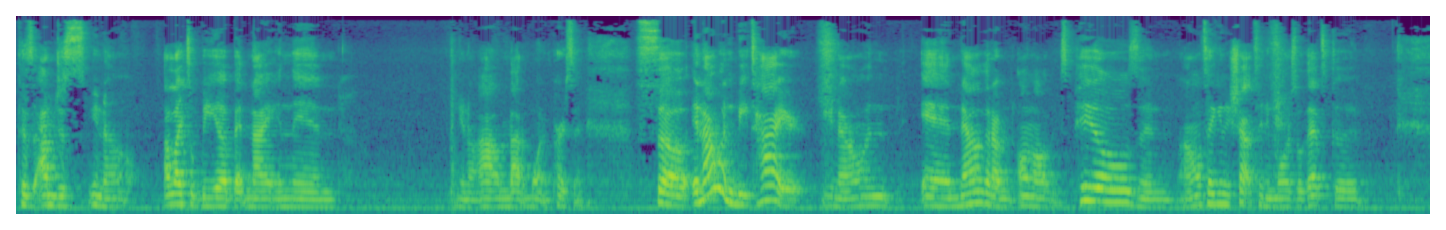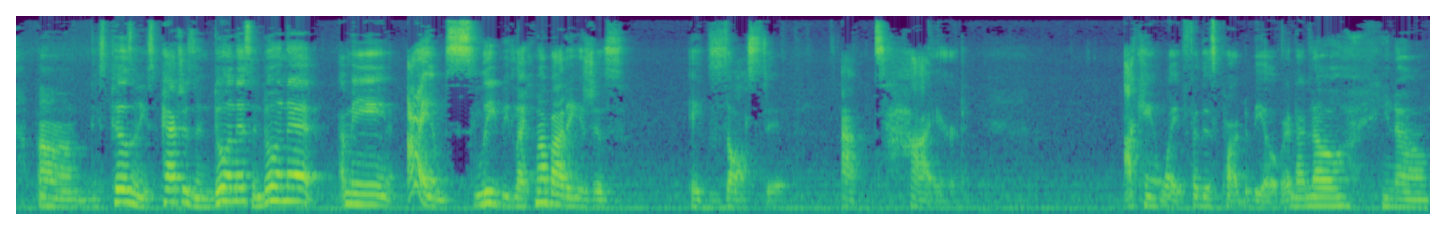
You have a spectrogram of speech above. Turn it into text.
Because I'm just, you know, I like to be up at night and then, you know, I'm not a morning person. So, and I wouldn't be tired, you know, and, and now that I'm on all these pills and I don't take any shots anymore, so that's good um, these pills and these patches and doing this and doing that. I mean, I am sleepy. Like my body is just exhausted. I'm tired. I can't wait for this part to be over. And I know, you know,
